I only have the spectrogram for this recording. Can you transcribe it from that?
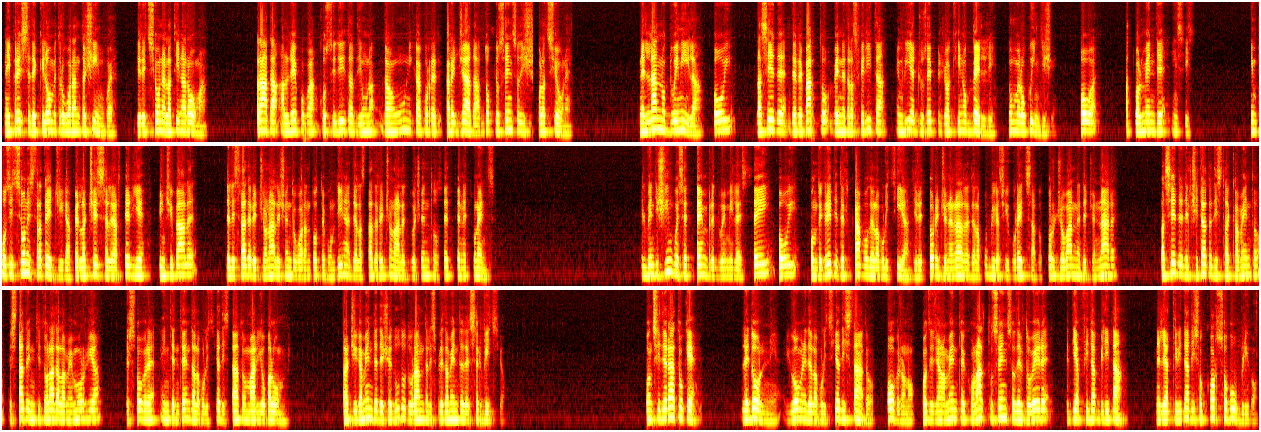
nei pressi del chilometro 45, direzione Latina-Roma, strada all'epoca costituita una, da un'unica carreggiata a doppio senso di circolazione. Nell'anno 2000, poi, la sede del reparto venne trasferita in via Giuseppe Gioacchino Belli, numero 15, dove attualmente insiste. In posizione strategica per l'accesso alle arterie principali delle strade regionali 148 Pontina e della strada regionale 207 Nettunense. Il 25 settembre 2006, poi, con decreti del capo della Polizia, direttore generale della Pubblica Sicurezza, dottor Giovanni De Gennare, La sede del citato distaccamento è stata intitolata alla memoria del sovrintendente alla Polizia di Stato Mario Palombi, tragicamente deceduto durante l'espletamento del servizio. Considerato che le donne e gli uomini della Polizia di Stato operano quotidianamente con alto senso del dovere e di affidabilità nelle attività di soccorso pubblico,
